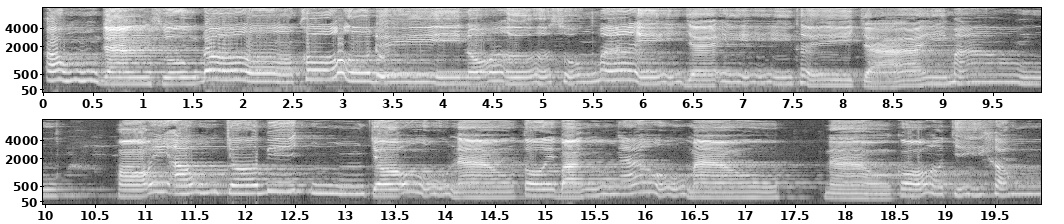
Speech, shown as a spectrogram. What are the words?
Ông rằng xuồng đó khó đi, Nó ở xuồng máy vậy thì chạy mau. Hỏi ông cho biết chỗ nào tôi bận áo màu, nào có chi không?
